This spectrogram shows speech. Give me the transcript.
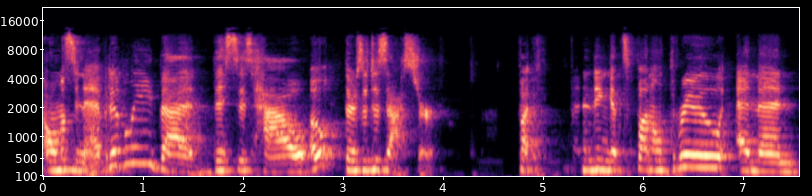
almost inevitably that this is how. Oh, there's a disaster, but funding gets funneled through and then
